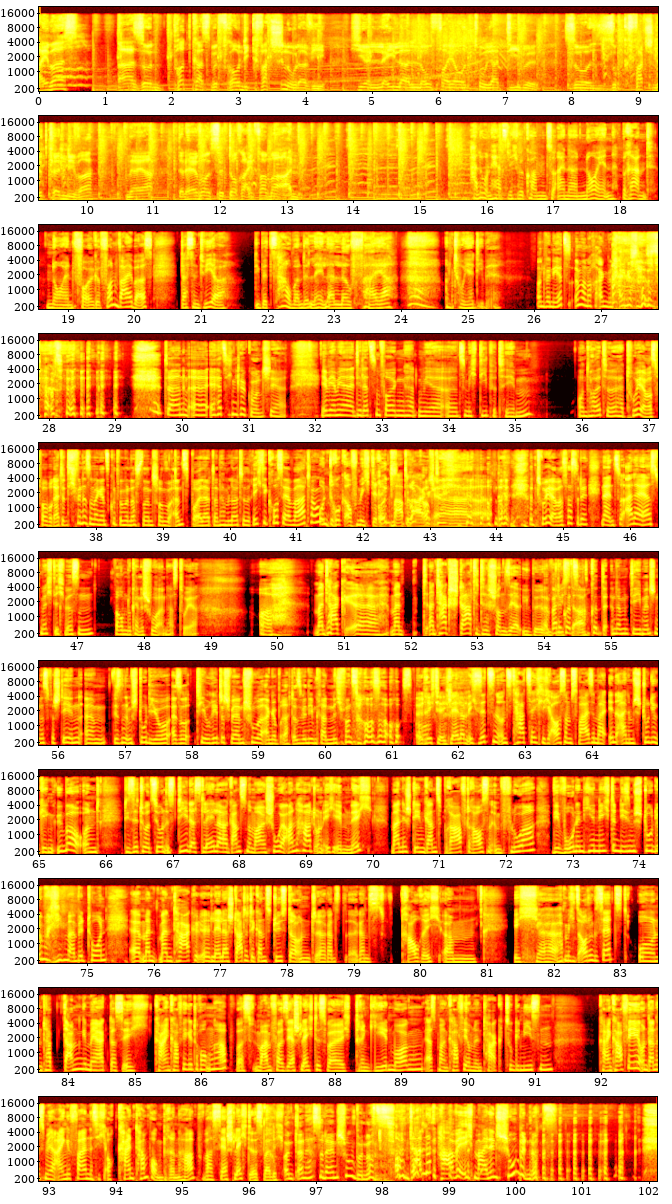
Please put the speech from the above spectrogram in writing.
Weibers? Ah, so ein Podcast mit Frauen, die quatschen oder wie? Hier Layla Lowfire und Toya Diebel. So, so quatschen, das können die, wa? Naja, dann hören wir uns das doch einfach mal an. Hallo und herzlich willkommen zu einer neuen, brandneuen Folge von Vibers. Das sind wir, die bezaubernde Layla Lowfire und Toya Diebel. Und wenn ihr jetzt immer noch eingeschaltet habt, dann äh, herzlichen Glückwunsch, ja. Ja, wir haben ja die letzten Folgen hatten wir äh, ziemlich diepe Themen. Und heute hat Toja was vorbereitet. Ich finde es immer ganz gut, wenn man das dann schon so anspoilert. Dann haben Leute richtig große Erwartungen. Und Druck auf mich direkt Und mal ablagen. Druck auf dich. Ja. und, dann, und Toja, was hast du denn? Nein, zuallererst möchte ich wissen, warum du keine Schuhe anhast, Toja. Oh, mein Tag, äh, mein, mein Tag startete schon sehr übel. Und Warte kurz, düster. kurz, damit die Menschen das verstehen. Ähm, wir sind im Studio, also theoretisch werden Schuhe angebracht. Also wir nehmen gerade nicht von zu Hause aus. auf. Richtig, Leila und ich sitzen uns tatsächlich ausnahmsweise mal in einem Studio gegenüber und die Situation ist die, dass Leila ganz normal Schuhe anhat und ich eben nicht. Meine stehen ganz brav draußen im Flur. Wir wohnen hier nicht in diesem Studio, möchte ich mal betonen. Äh, mein, mein Tag, äh, Leila, startete ganz düster und äh, ganz, äh, ganz traurig. Ähm, ich äh, habe mich ins Auto gesetzt und habe dann gemerkt, dass ich keinen Kaffee getrunken habe, was in meinem Fall sehr schlecht ist, weil ich trinke jeden Morgen erstmal einen Kaffee, um den Tag zu genießen. Kein Kaffee und dann ist mir eingefallen, dass ich auch kein Tampon drin habe, was sehr schlecht ist, weil ich Und dann hast du deinen Schuh benutzt. und dann habe ich meinen Schuh benutzt.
